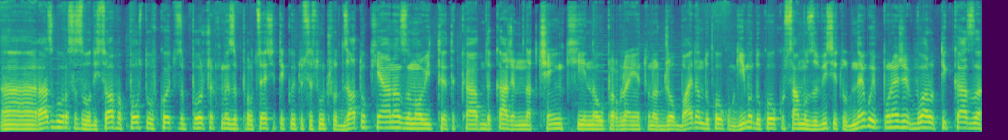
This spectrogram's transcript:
а, разговора с Владислав Апостол, в който започнахме за процесите, които се случват зад океана, за новите, така да кажем, наченки на управлението на Джо Байден, доколко ги има, доколко само зависят от него. И понеже Владо ти каза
